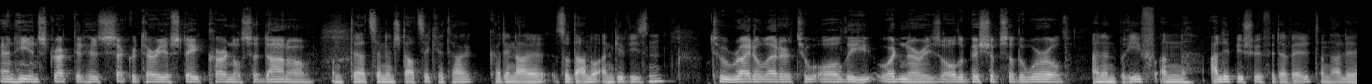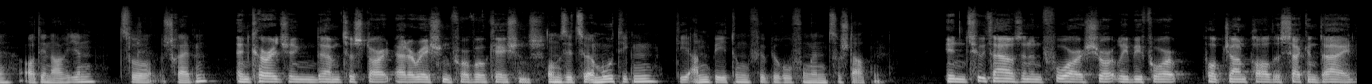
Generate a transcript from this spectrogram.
And he instructed his Secretary of State, Cardinal Sedano, Und er hat seinen Staatssekretär Kardinal Sodano angewiesen, to write a letter to all the ordinaries, all the bishops of the world, einen Brief an alle Bischöfe der Welt, an alle Ordinarien zu schreiben, encouraging them to start adoration for vocations. um sie zu ermutigen, die Anbetung für Berufungen zu starten. In 2004, shortly before Pope John Paul II died,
